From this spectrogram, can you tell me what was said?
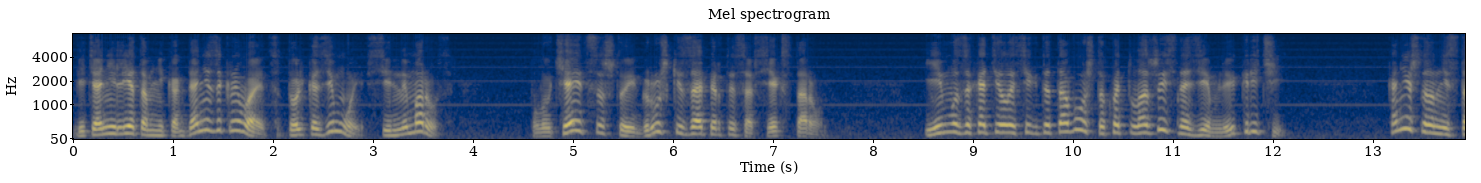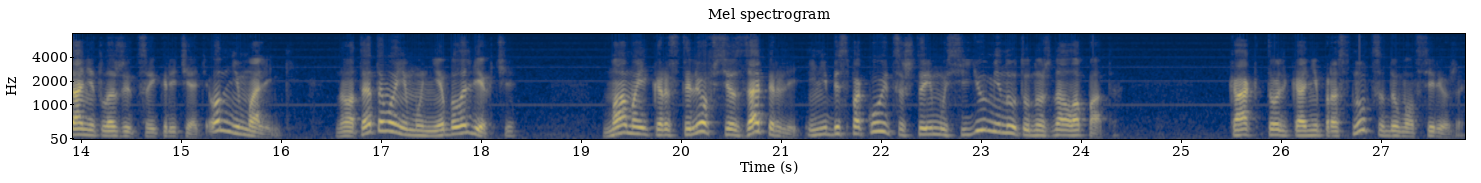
ведь они летом никогда не закрываются, только зимой, в сильный мороз. Получается, что игрушки заперты со всех сторон. И ему захотелось их до того, что хоть ложись на землю и кричи. Конечно, он не станет ложиться и кричать, он не маленький, но от этого ему не было легче. Мама и Коростылев все заперли и не беспокоятся, что ему сию минуту нужна лопата. Как только они проснутся, думал Сережа,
